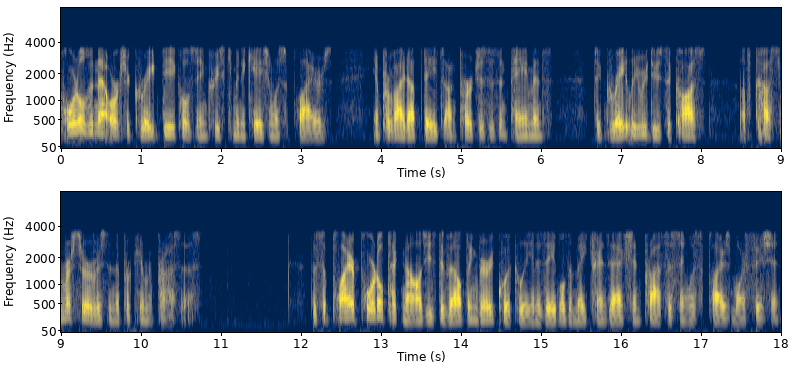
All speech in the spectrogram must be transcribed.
Portals and networks are great vehicles to increase communication with suppliers and provide updates on purchases and payments to greatly reduce the cost of customer service in the procurement process. The supplier portal technology is developing very quickly and is able to make transaction processing with suppliers more efficient,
